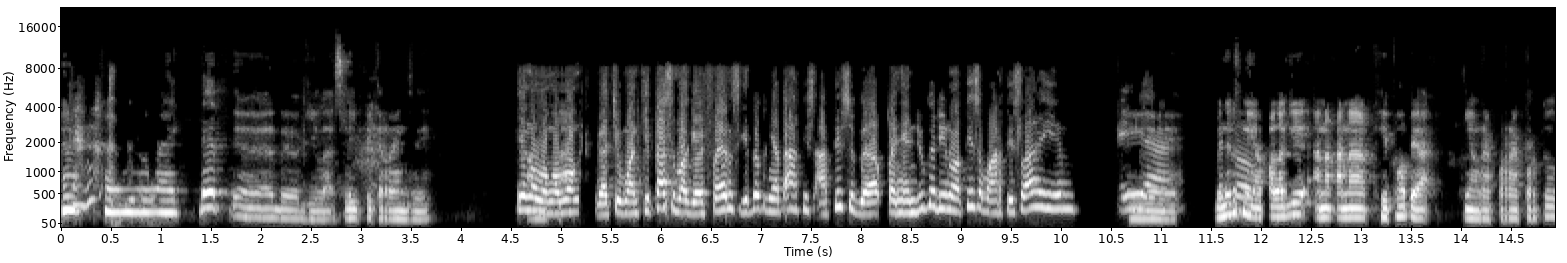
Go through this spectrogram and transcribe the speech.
Like that? Ya, aduh gila Sleepy keren sih. ya ngomong-ngomong nggak cuman kita sebagai fans gitu ternyata artis-artis juga pengen juga di notice sama artis lain Iya. Bener Betul. nih apalagi anak-anak hip hop ya yang rapper-rapper tuh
